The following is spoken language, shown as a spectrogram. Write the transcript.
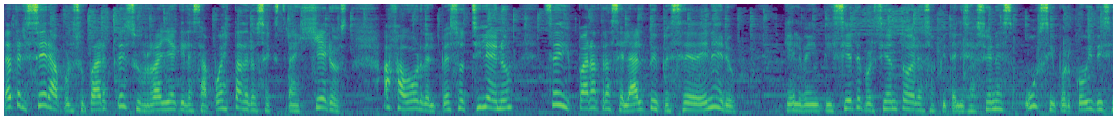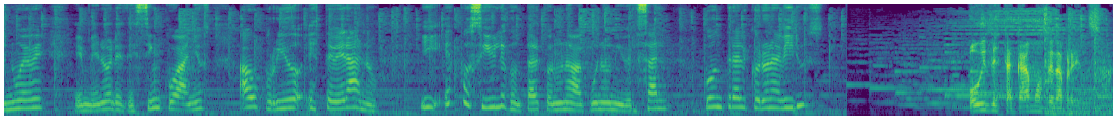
La tercera, por su parte, subraya que las apuestas de los extranjeros a favor del peso chileno se disparan tras el alto IPC de enero, que el 27% de las hospitalizaciones UCI por COVID-19 en menores de 5 años ha ocurrido este verano. ¿Y es posible contar con una vacuna universal contra el coronavirus? Hoy destacamos de la prensa.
